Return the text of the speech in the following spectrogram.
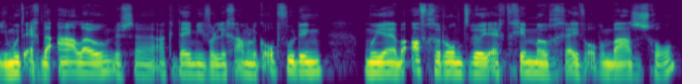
je moet echt de ALO, dus de Academie voor Lichamelijke Opvoeding, moet je hebben afgerond, wil je echt gym mogen geven op een basisschool.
